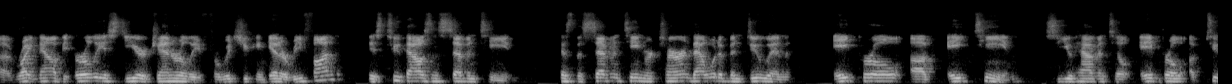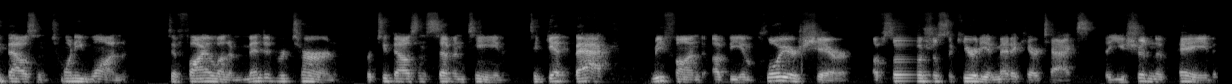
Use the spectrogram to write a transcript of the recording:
uh, right now, the earliest year generally for which you can get a refund is 2017 because the 17 return that would have been due in April of 18. So you have until April of 2021 to file an amended return for 2017 to get back refund of the employer's share of Social Security and Medicare tax that you shouldn't have paid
